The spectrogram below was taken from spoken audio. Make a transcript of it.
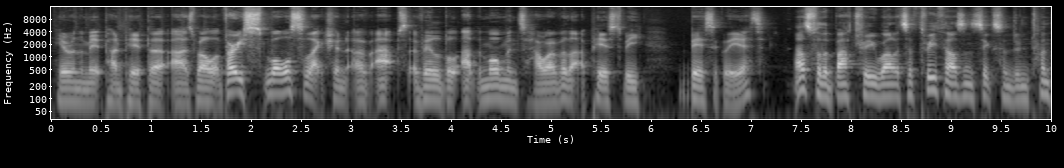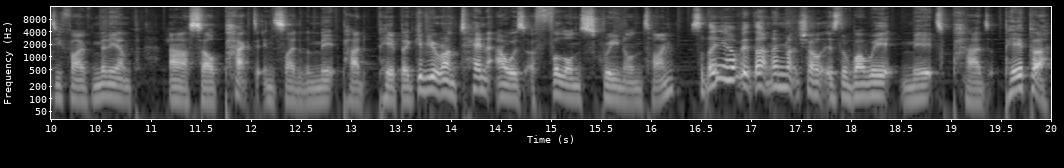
here on the MatePad paper as well. A very small selection of apps available at the moment, however, that appears to be basically it. As for the battery, well, it's a 3625 milliamp hour cell packed inside of the MatePad paper, give you around 10 hours of full-on screen on time. So there you have it, that in a nutshell is the Huawei MatePad paper.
